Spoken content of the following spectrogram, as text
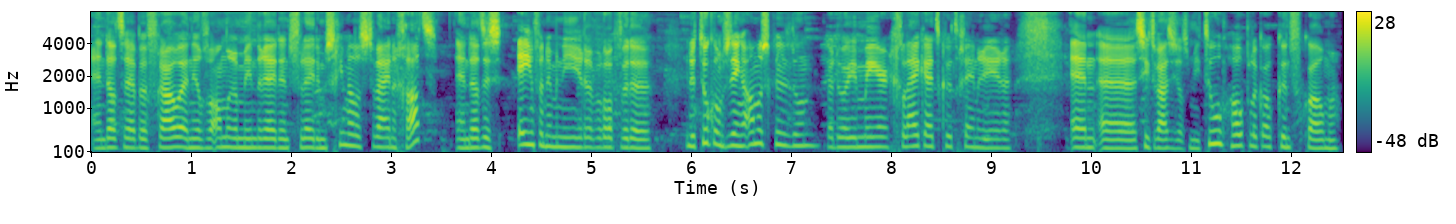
En dat hebben vrouwen en heel veel andere minderheden in het verleden misschien wel eens te weinig gehad. En dat is één van de manieren waarop we de, in de toekomst dingen anders kunnen doen. Waardoor je meer gelijkheid kunt genereren. En eh, situaties als MeToo hopelijk ook kunt voorkomen.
